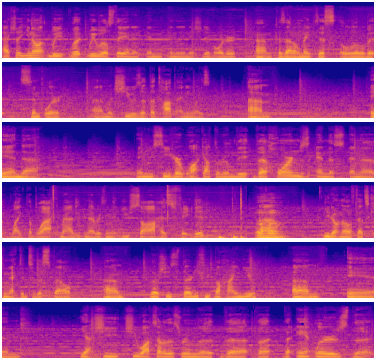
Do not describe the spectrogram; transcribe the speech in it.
actually, you know what? We what- we will stay in in, in the initiative order because that'll make this a little bit simpler. Um, which she was at the top anyways. Um, and uh, and you see her walk out the room. The the horns and the and the like the black magic and everything that you saw has faded. Um, you don't know if that's connected to the spell, um, though she's thirty feet behind you. Um, and yeah, she she walks out of this room. The the the, the antlers, the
